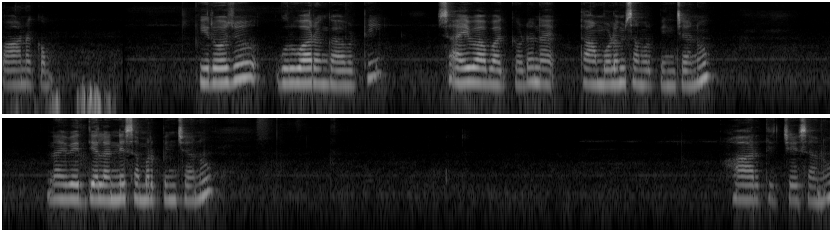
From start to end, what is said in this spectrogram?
పానకం. ఈరోజు గురువారం కాబట్టి సాయిబాబాకి కూడా నై తాంబూలం సమర్పించాను. నైవేద్యాలన్నీ సమర్పించాను. హారతి ఇచ్చేసాను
